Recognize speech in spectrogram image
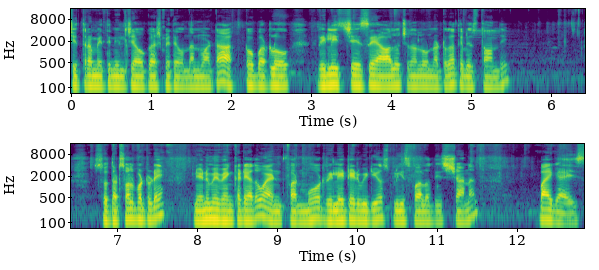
చిత్రం అయితే నిలిచే అవకాశం అయితే ఉందన్నమాట. అక్టోబర్లో రిలీజ్ చేసే ఆలోచనలు ఉన్నట్టుగా తెలుస్తోంది. So that's all for today నేను మీ Venkat Yadav and for more related videos please follow this channel bye guys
